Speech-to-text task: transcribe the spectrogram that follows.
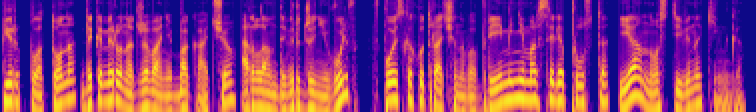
«Пир Платона», «Декамерона Джованни Боккаччо», «Орландо Вирджини Вульф», «В поисках утраченного времени» Марселя Пруста и «Оно» Стивена Кинга.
